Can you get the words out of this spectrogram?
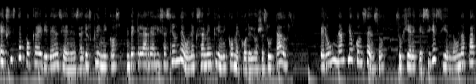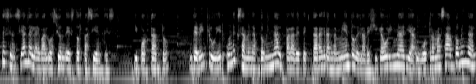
Existe poca evidencia en ensayos clínicos de que la realización de un examen clínico mejore los resultados, pero un amplio consenso sugiere que sigue siendo una parte esencial de la evaluación de estos pacientes, y por tanto, debe incluir un examen abdominal para detectar agrandamiento de la vejiga urinaria u otra masa abdominal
